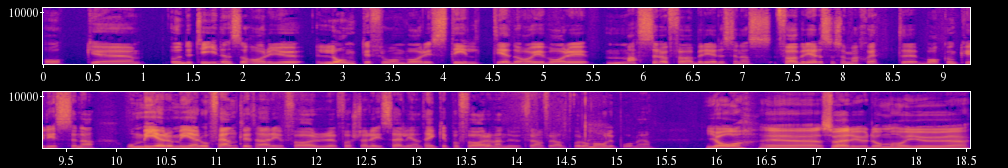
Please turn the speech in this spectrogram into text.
och eh, under tiden så har det ju långt ifrån varit stiltje. Det har ju varit massor av förberedelser som har skett eh, bakom kulisserna och mer och mer offentligt här inför första racehelgen. Jag tänker på förarna nu framförallt, vad de har hållit på med. Ja, eh, så är det ju. De har ju, eh,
